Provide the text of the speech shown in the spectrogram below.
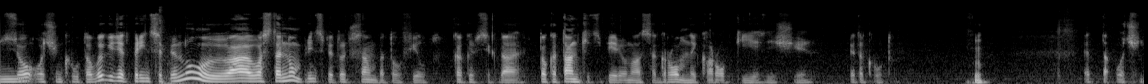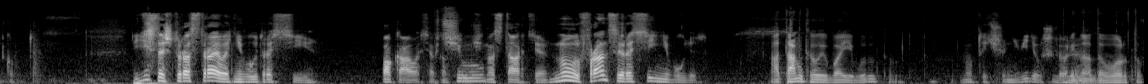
Все очень круто выглядит, в принципе. Ну, а в остальном, в принципе, тот же самый Battlefield, как и всегда. Только танки теперь у нас огромные коробки ездящие. Это круто. Хм. Это очень круто. Единственное, что расстраивать не будет России. Пока, во всяком Почему? случае, на старте. Ну, Франции России не будет. А танковые бои будут там? Ну, ты что, не видел, что Блин, ли? надо World of...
